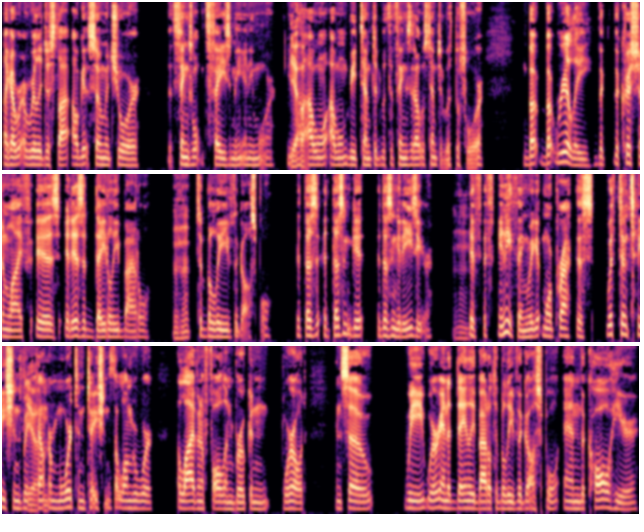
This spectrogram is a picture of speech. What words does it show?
Like I, I really just thought I'll get so mature that things won't faze me anymore. You Yeah. know, I won't I won't be tempted with the things that I was tempted with before. But but really, the the Christian life is it is a daily battle Mhm. to believe the gospel. It doesn't it doesn't get it doesn't get easier. Mhm. If if anything, we get more practice with temptations. We Yeah. encounter more temptations the longer we're alive in a fallen, broken world. And so we we're in a daily battle to believe the gospel, and the call here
